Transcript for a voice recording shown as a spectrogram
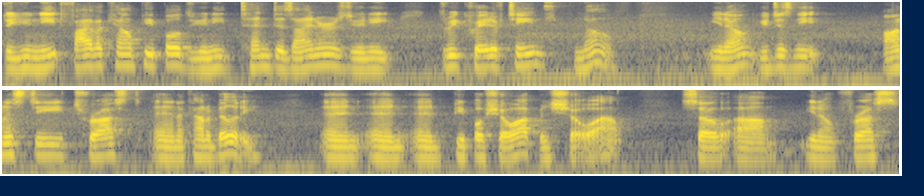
Do you need five account people? Do you need 10 designers? Do you need three creative teams? No. You know, you just need honesty, trust, and accountability. And, and, and people show up and show out. So, um, you know, for us,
